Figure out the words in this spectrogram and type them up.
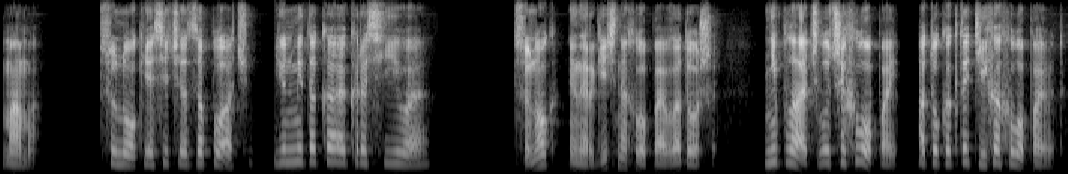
Мама. «Сунок, я сейчас заплачу. Юнми такая красивая!» Сунок, энергично хлопая в ладоши. «Не плачь, лучше хлопай, а то как-то тихо хлопают».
